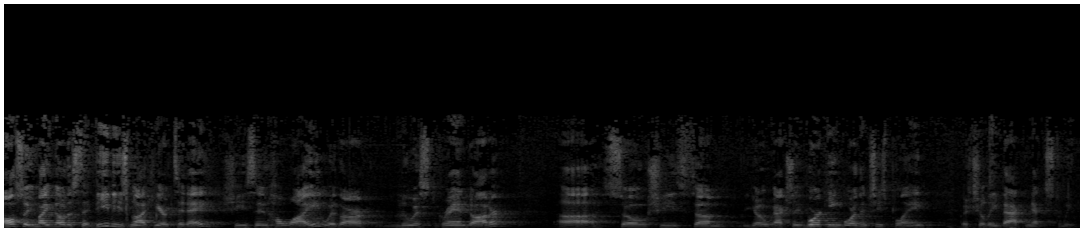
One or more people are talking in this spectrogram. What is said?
also, you might notice that Vivi's not here today. She's in Hawaii with our newest granddaughter. Uh, so she's um, you know, actually working more than she's playing, but she'll be back next week.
